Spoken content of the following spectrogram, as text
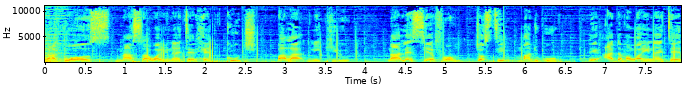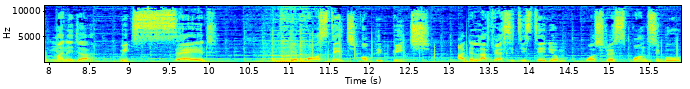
That was Nasarawa United head coach Bala Nikyu. Now let's hear from Justin Madugu, the Adamawa United manager, which said the poor state of the pitch at the Lafia City Stadium was responsible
